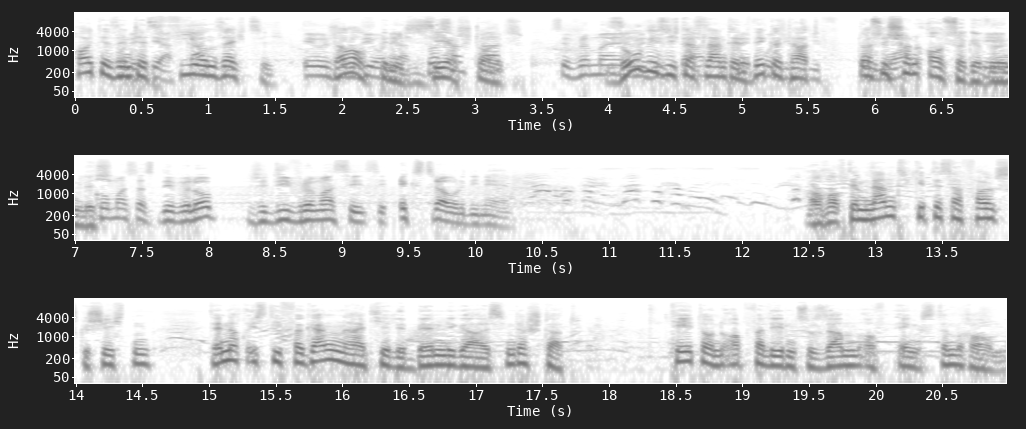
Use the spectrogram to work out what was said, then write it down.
heute sind es 64. Darauf bin ich sehr stolz. So wie sich das Land entwickelt hat, das ist schon außergewöhnlich. Auch auf dem Land gibt es Erfolgsgeschichten, dennoch ist die Vergangenheit hier lebendiger als in der Stadt. Täter und Opfer leben zusammen auf engstem Raum.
